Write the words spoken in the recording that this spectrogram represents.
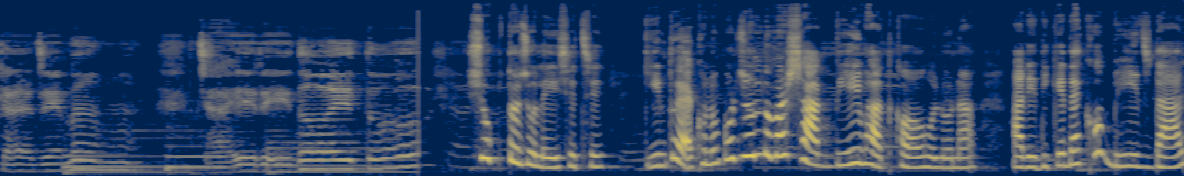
সাজে না। শুক্তো চলে এসেছে। কিন্তু এখনও পর্যন্ত আমার শাক দিয়েই ভাত খাওয়া হলো না। আর এদিকে দেখো ভেজ ডাল,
